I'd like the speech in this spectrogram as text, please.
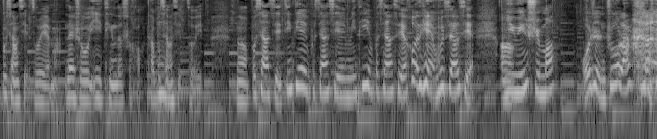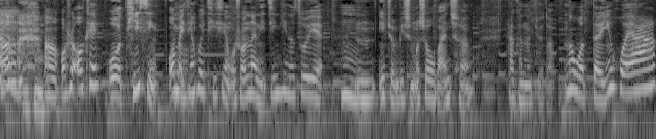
不想写作业嘛。那时候疫情的时候，他不想写作业，那不想写，今天也不想写，明天也不想写，后天也不想写。嗯你允许吗？我忍住了，嗯，我说 OK，我提醒，我每天会提醒，我说那你今天的作业，嗯你准备什么时候完成？他可能觉得那我等一会啊，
